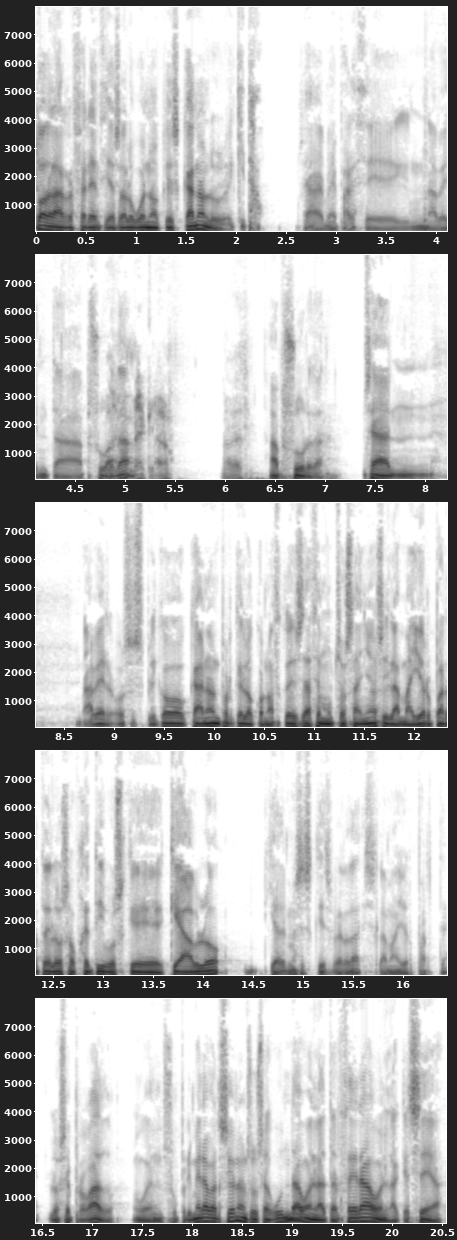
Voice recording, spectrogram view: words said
Todas las referencias a lo bueno que es Canon lo he quitado. O sea, me parece una venta absurda. claro. A ver. Absurda. O sea, a ver, os explico Canon porque lo conozco desde hace muchos años y la mayor parte de los objetivos que, que, hablo, y además es que es verdad, es la mayor parte, los he probado, o en su primera versión, o en su segunda, o en la tercera, o en la que sea.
